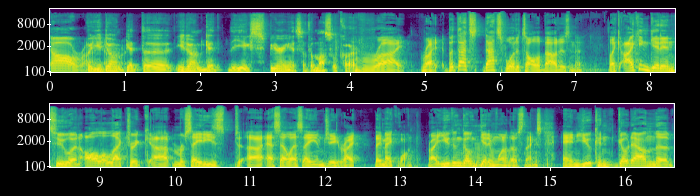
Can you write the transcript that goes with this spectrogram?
All right. But you don't get the you don't get the experience of a muscle car. Right, right. But that's that's what it's all about, isn't it? Like I can get into an all electric uh, Mercedes uh, SLS AMG, right? They make one, right? You can go and get in one of those things, and you can go down the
